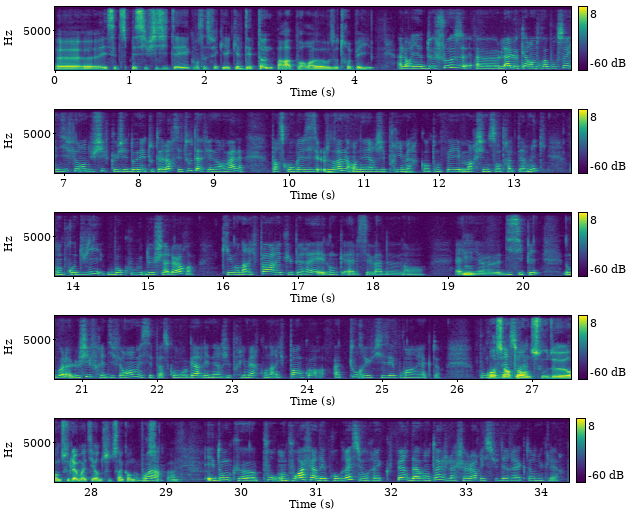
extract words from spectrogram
euh, ait cette spécificité? Comment ça se fait qu'elle détonne par rapport aux autres pays? Alors il y a deux choses. là, le 43% est différent du chiffre que j'ai donné tout à l'heure. C'est tout à fait normal parce qu'on raisonne en énergie primaire. Quand on fait marcher une centrale thermique, on produit beaucoup de chaleur qu'on n'arrive pas à récupérer et donc elle s'évade dans elle mm. est euh, dissipée. Donc voilà, le chiffre est différent, mais c'est parce qu'on regarde l'énergie primaire qu'on n'arrive pas encore à tout réutiliser pour un réacteur. c'est un peu en, dessous de, en dessous de la moitié, en dessous de 50%. Voilà. Et donc, euh, pour, on pourra faire des progrès si on récupère davantage la chaleur issue des réacteurs nucléaires.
